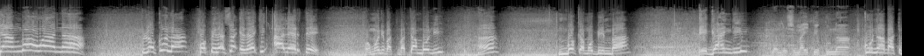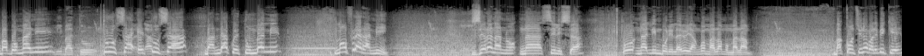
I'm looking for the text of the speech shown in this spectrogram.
yango wana lokola population ezalaki alerte omoni bato batamboli mboka mobimba egangi na mbujimayi mpe kuna kuna bato babomani tout ça et tout ça Bandako etumbami, mon frère ami, zela nano na silisa po na limbolela yo yango malamu malamu. Ba continuer balobi ke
